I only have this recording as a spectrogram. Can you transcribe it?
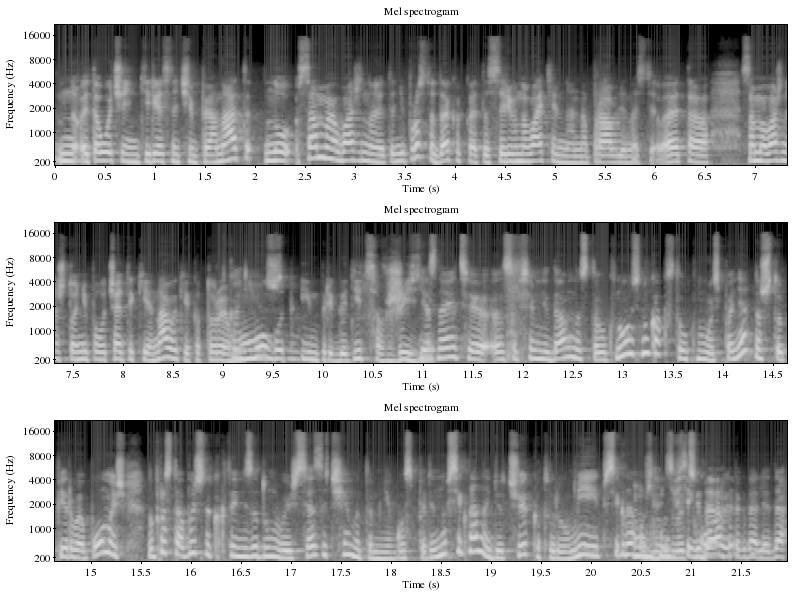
Это очень интересный чемпионат. Но самое важное, это не просто да, какая-то соревновательная направленность. Это самое важное, что они получают такие навыки, которые Конечно. могут им пригодиться в жизни. Я, знаете, э, совсем недавно столкнулась. Ну, как столкнулась? Понятно, что первая помощь, но просто обычно как-то не задумываешься, а зачем это мне, господи? Ну, всегда найдет человек, который умеет, всегда можно вызвать всегда. скорую и так далее. Да.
